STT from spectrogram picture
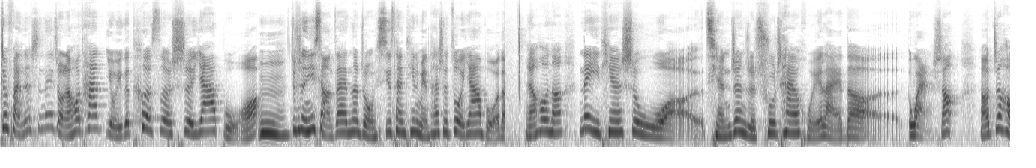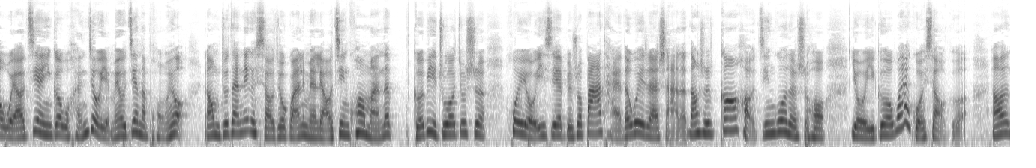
就反正是那种，然后它有一个特色是鸭脖，嗯。就是你想在那种西餐厅里面，它是做鸭脖的。然后呢，那一天是我前阵子出差回来的晚上，然后正好我要见一个我很久也没有见的朋友，然后我们就在那个小酒馆里面聊近况嘛。那隔壁桌就是会有一些，比如说吧台的位置啊啥的。当时刚好经过的时候，有一个外国小哥，然后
